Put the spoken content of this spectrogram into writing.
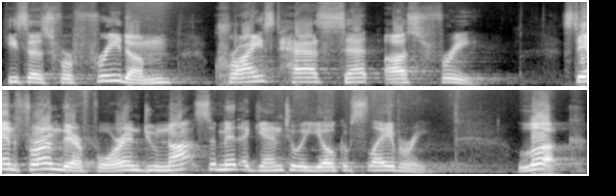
He says, "For freedom Christ has set us free. Stand firm therefore and do not submit again to a yoke of slavery. Look,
